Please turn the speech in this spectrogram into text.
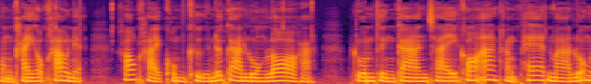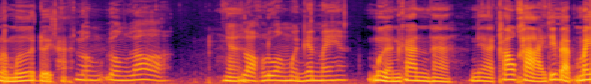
ของใครเขาเข้าเนี่ยเข้าข่ายข่มขืนด้วยการลวงล่อค่ะ รวมถึงการใช้ข้ออ้างทางแพทย์มาล่วงละเมิดด้วยค่ะลวงลวงล่อเนี่ยหลอกลวงเหมือนกันไหมฮะ เหมือนกันค่ะ เนี่ยเข้าข่ายที่แบบไม่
